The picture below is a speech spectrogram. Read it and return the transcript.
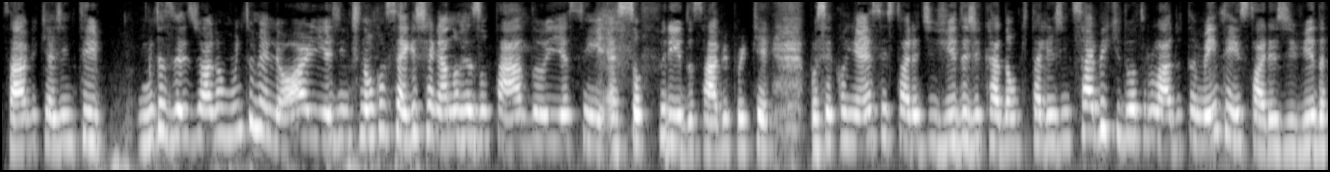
sabe, que a gente muitas vezes joga muito melhor e a gente não consegue chegar no resultado e assim, é sofrido, sabe? Porque você conhece a história de vida de cada um que tá ali. A gente sabe que do outro lado também tem histórias de vida,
